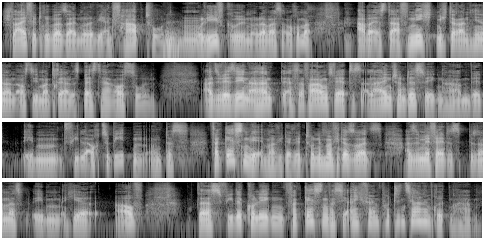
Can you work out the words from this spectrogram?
Schleife drüber sein oder wie ein Farbton, Olivgrün oder was auch immer. Aber es darf nicht mich daran hindern, aus dem Material das Beste herauszuholen. Also wir sehen anhand des Erfahrungswertes allein schon deswegen haben wir eben viel auch zu bieten und das vergessen wir immer wieder. Wir tun immer wieder so als, also mir fällt es besonders eben hier auf, dass viele Kollegen vergessen, was sie eigentlich für ein Potenzial im Rücken haben.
